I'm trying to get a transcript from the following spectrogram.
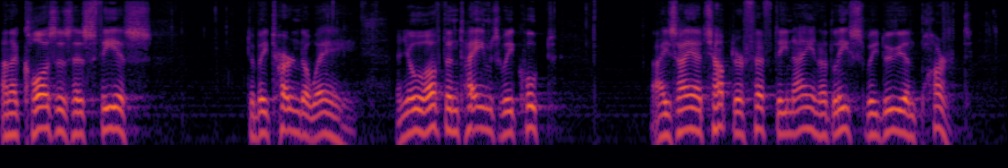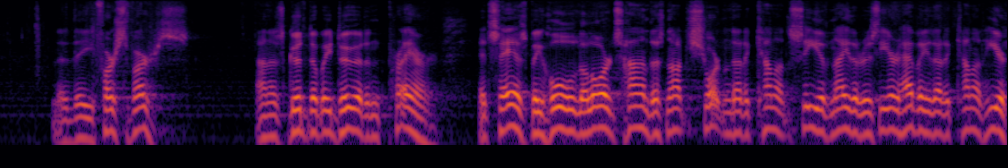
and it causes his face to be turned away. And you know, oftentimes we quote Isaiah chapter 59, at least we do in part, the first verse. And it's good that we do it in prayer. It says, Behold, the Lord's hand is not shortened that it cannot see, if neither is ear heavy that it cannot hear.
